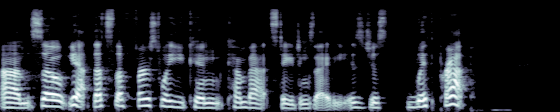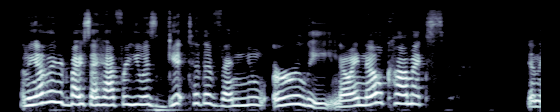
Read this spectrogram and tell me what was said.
Um, so yeah, that's the first way you can combat stage anxiety is just with prep. And the other advice I have for you is get to the venue early. Now I know comics, and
